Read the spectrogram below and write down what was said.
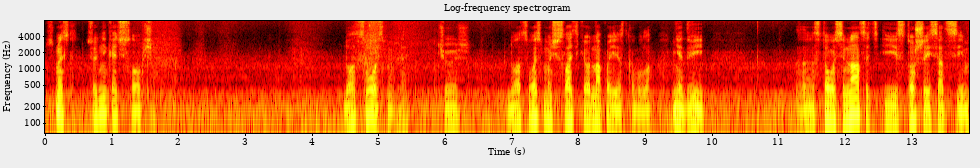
В смислі? Сьогодні яке число взагалі? 28, блядь. Чуєш? 28 числа тільки одна поїздка була. Ні, дві. Е, 118 і 167.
